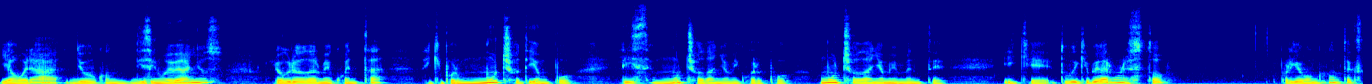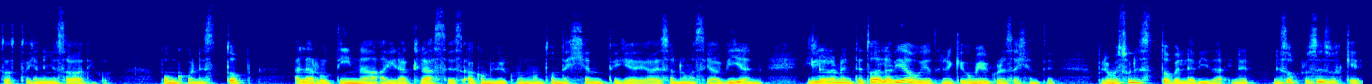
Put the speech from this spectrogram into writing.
Y ahora yo con 19 años logro darme cuenta de que por mucho tiempo le hice mucho daño a mi cuerpo, mucho daño a mi mente y que tuve que pegarme un stop, porque pongo en contexto, estoy en año sabático, pongo un stop a la rutina, a ir a clases, a convivir con un montón de gente que a veces no me hacía bien y claramente toda la vida voy a tener que convivir con esa gente, pero me es un stop en la vida, en, esos procesos que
